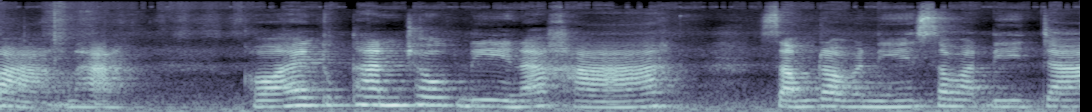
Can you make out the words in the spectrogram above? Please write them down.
ฝากนะคะ ขอให้ทุกท่านโชคดีนะคะสำหรับวันนี้สวัสดีจ้า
